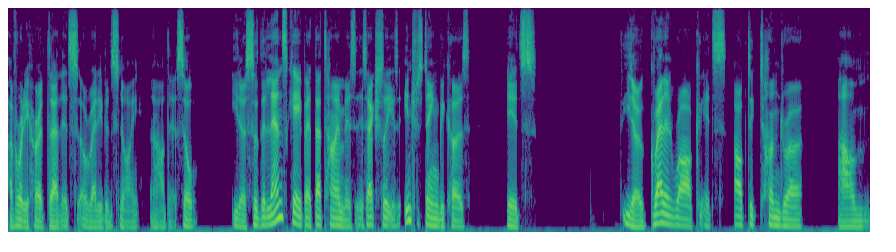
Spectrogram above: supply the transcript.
I've already heard that it's already been snowing out there. So, you know, so the landscape at that time is, is actually is interesting because it's you know, granite rock, it's Arctic tundra, um,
